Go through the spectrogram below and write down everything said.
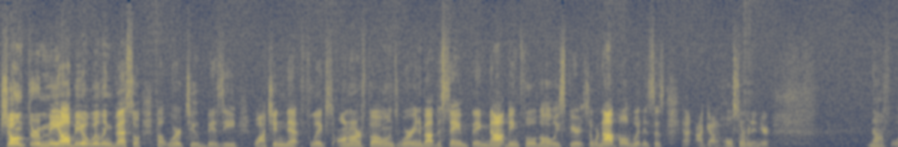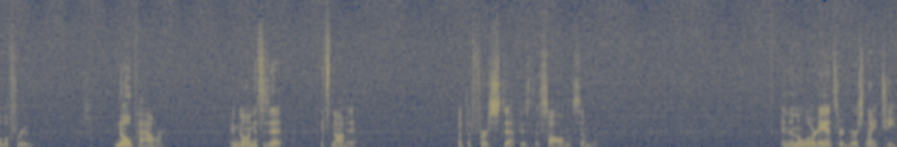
Show them through me. I'll be a willing vessel. But we're too busy watching Netflix on our phones, worrying about the same thing, not being full of the Holy Spirit. So we're not bold witnesses. I got a whole sermon in here. Not full of fruit. No power. And going, this is it. It's not it. But the first step is the solemn assembly. And then the Lord answered, verse 19.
